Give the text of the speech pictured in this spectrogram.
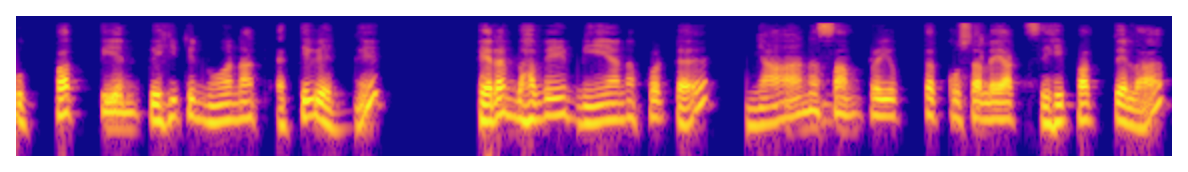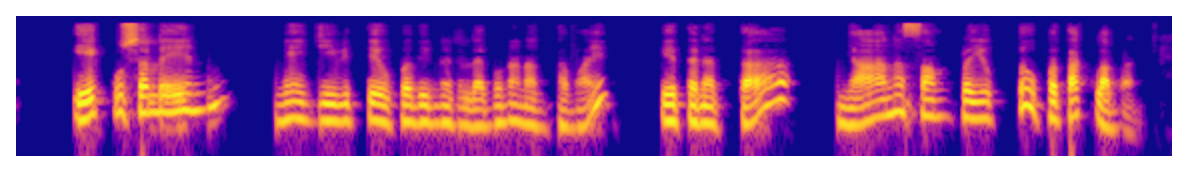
උත්පත්තියෙන් පිහිටි නුවණක් ඇති වෙන්නේ පෙර භවයේ මිය යනකොට ඥාන සංප්‍රයුක්ත කුසලයක් සිහිපත් වෙලා ඒ කුසලයෙන් මේ ජීවිතේ උපදින්නට ලැබුණා නම් තමයි ඒ තනත්තා ඥාන සංප්‍රයුක්ත උපතක් ලබන්නේ.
